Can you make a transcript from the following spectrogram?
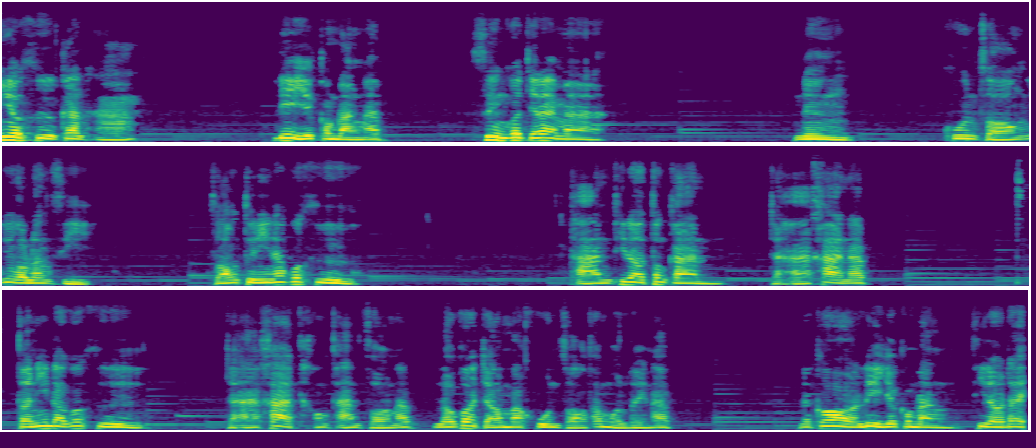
นี่ก็คือการหาเลขยกกำลังนะครับ ซึ่งก็จะได้มา 1 คูณ 2 ยกกำลัง 4 2 ตัวนี้นะครับก็คือ ฐานที่เราต้องการจะหาค่านะครับ ตอนนี้เราก็คือจะหาค่าของฐาน 2 นะครับ เราก็จะเอามาคูณ 2 ทั้งหมดเลยนะครับ แล้วก็เลขยกกำลังที่เราได้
